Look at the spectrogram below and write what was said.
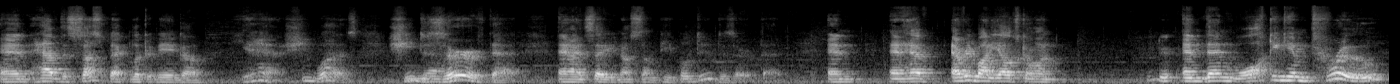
and have the suspect look at me and go, yeah, she was, she deserved that, and I'd say, you know, some people do deserve that, and and have everybody else going, and then walking him through.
